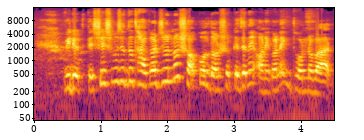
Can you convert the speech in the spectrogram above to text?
ভিডিওটিতে শেষ পর্যন্ত থাকার জন্য সকল দর্শককে জানাই অনেক অনেক ধন্যবাদ।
